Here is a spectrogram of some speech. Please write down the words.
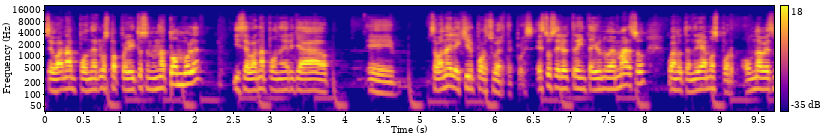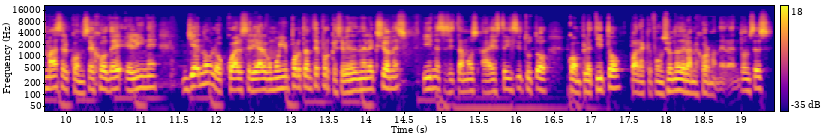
se van a poner los papelitos en una tómbola y se van a poner ya... Eh, se van a elegir por suerte, pues. Esto sería el 31 de marzo, cuando tendríamos por una vez más el consejo de el INE lleno, lo cual sería algo muy importante porque se vienen elecciones y necesitamos a este instituto completito para que funcione de la mejor manera. Entonces,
